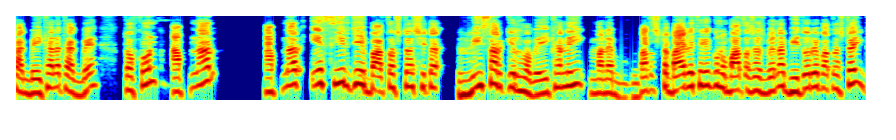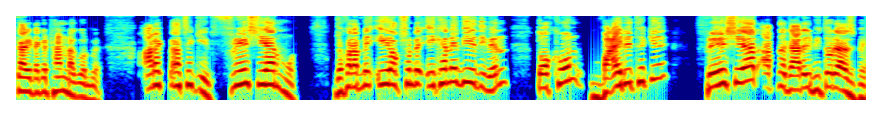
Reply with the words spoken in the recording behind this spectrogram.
থাকবে, এখানে থাকবে, তখন আপনার আপনার এসির যে বাতাসটা, সেটা রিসার্কেল হবে। এখানেই মানে বাতাসটা বাইরে থেকে কোনো বাতাস আসবে না, ভিতরে বাতাসটাই গাড়িটাকে ঠান্ডা করবে। আরেকটা আছে কি? ফ্রেশ এয়ার মোড যখন আপনি এই অপশনটা এখানে দিয়ে দিবেন, তখন বাইরে থেকে ফ্রেশ এয়ার আপনার গাড়ির ভিতরে আসবে।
